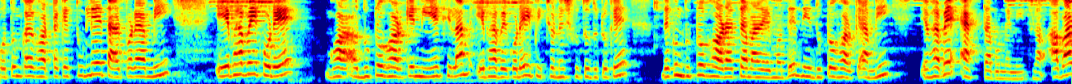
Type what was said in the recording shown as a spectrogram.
প্রথম কার ঘরটাকে তুলে তারপরে আমি এভাবে করে ঘর দুটো ঘরকে নিয়েছিলাম। এভাবে করে এই পিছনের সুতো দুটোকে, দেখুন, দুটো ঘর আছে আমার এর মধ্যে। দিয়ে দুটো ঘরকে আমি এভাবে একটা বুনে নিয়েছিলাম। আবার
